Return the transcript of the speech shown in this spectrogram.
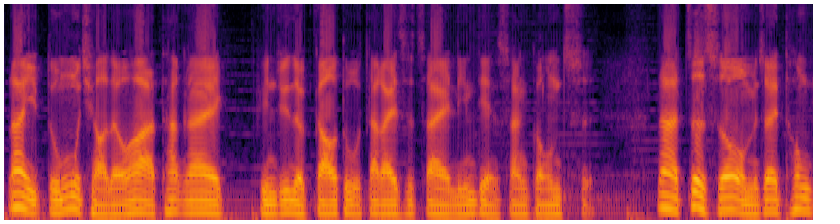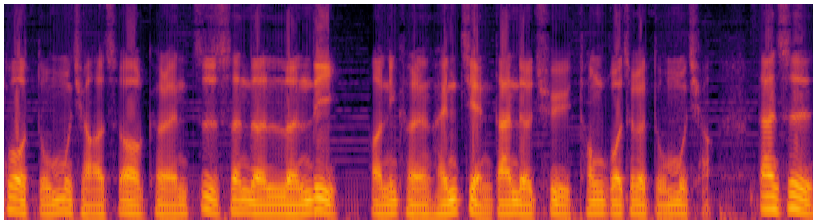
那以独木桥的话，大概平均的高度大概是在零点三公尺。那这时候我们在通过独木桥的时候，可能自身的能力哦，你可能很简单的去通过这个独木桥，但是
